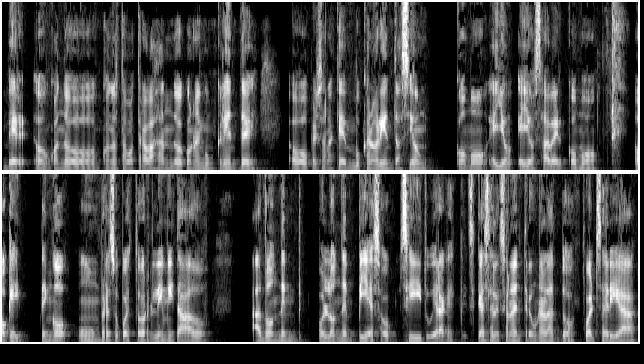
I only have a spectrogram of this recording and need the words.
ver o cuando, cuando estamos trabajando con algún cliente o personas que buscan orientación, cómo ellos, ellos saben cómo, ok, tengo un presupuesto limitado, ¿a dónde, por dónde empiezo? Si tuviera que, seleccionar entre una de las dos, ¿cuál sería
